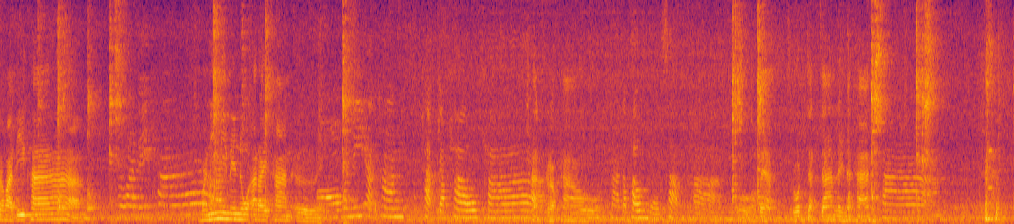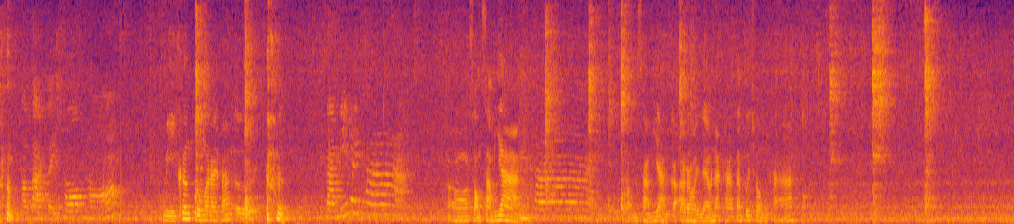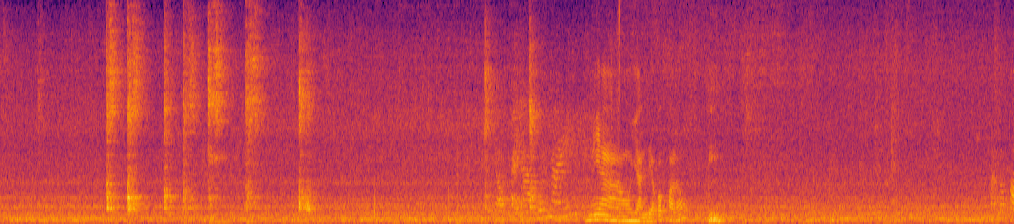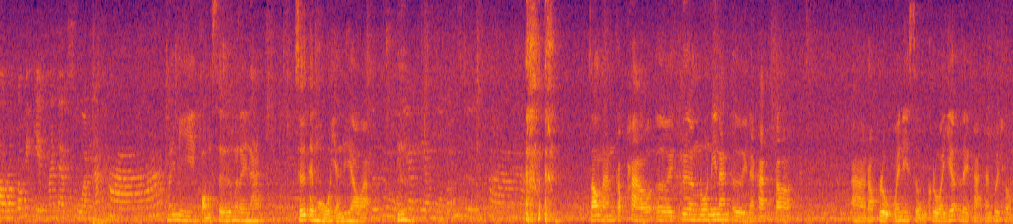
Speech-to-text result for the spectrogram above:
สวัสดีค่ะ สวัสดีค่ะวันนี้มีเมนูอะไรทานเอ่ย อ๋อ วันนี้อยากทานผัดกะเพราค่ะผัดกระเพรา ค่ะกะเพราหมูสับค่ะโอ้แบบรสจัดจ้านเลยนะคะ ค่ะเอาตามใจชอบเนาะ มีเครื่องปรุงอะไรบ้างเอ่ย ตามนี้เลยค่ะ อ๋อสองสามอย่างค่ะ สองสามอย่างก็อร่อยแล้วนะคะท่านผู้ชมค่ะ เอาไข่ ดาวด้วยไหมไม่เอาอย่างเดียวก็พอแล้วผัดกะเพราเราก็ไปเก็บมาจากสวนนะคะไม่มีของซื้อมาเลยนะ ซื้อแต่หมูอย่างเดียวอะซื้อหมูอย่างเดียวหมูต้องซื้อค่ะนอกนั้นกะเพราเอ่ยเครื่องนู่นนี่นั่นเอ่ยนะคะ ก็อ่าเราปลูกไว้ในสวนครัวเยอะเลยค่ะท่านผู้ชม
